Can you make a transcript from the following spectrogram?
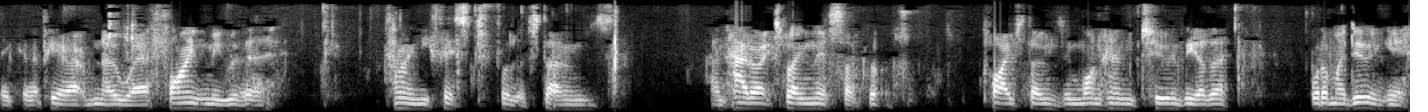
They can appear out of nowhere, find me with a tiny fist full of stones. And how do I explain this? I've got five stones in one hand, two in the other. What am I doing here?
